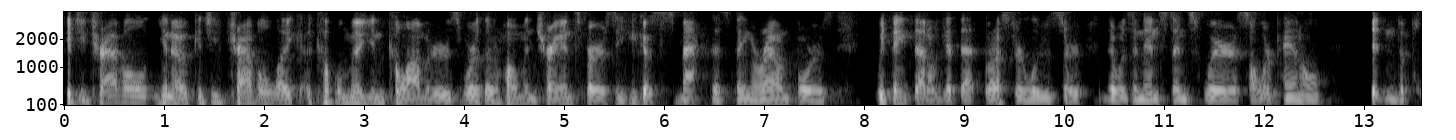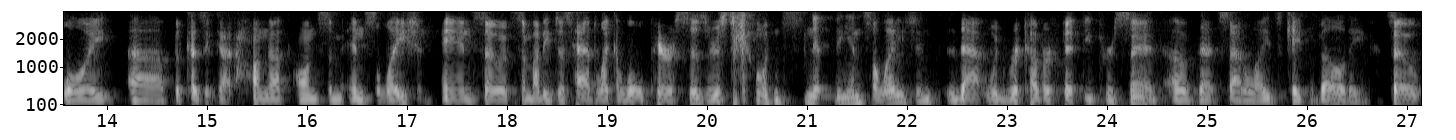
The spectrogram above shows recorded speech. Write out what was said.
could you travel? You know, could you travel like a couple million kilometers worth of Hohmann transfer so you could go smack this thing around for us? We think that'll get that thruster loose. Or there was an instance where a solar panel didn't deploy uh, because it got hung up on some insulation. And so, if somebody just had like a little pair of scissors to go and snip the insulation, that would recover 50% of that satellite's capability. So,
